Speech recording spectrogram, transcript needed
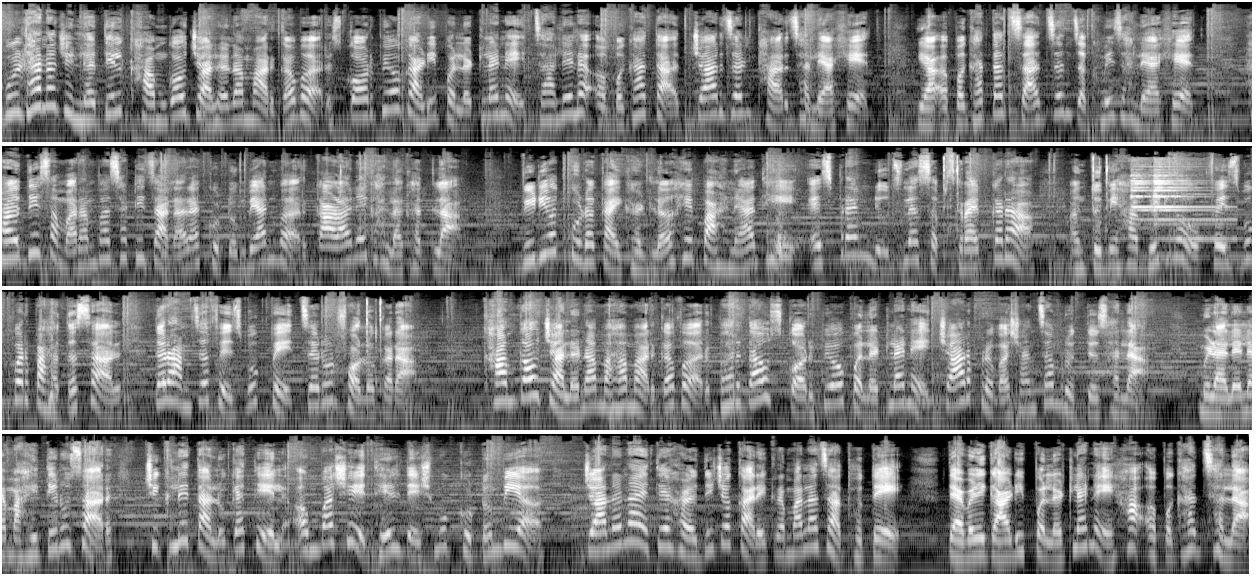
बुलढाणा जिल्ह्यातील खामगाव जालना मार्गावर स्कॉर्पिओ गाडी पलटल्याने झालेल्या अपघातात चार जण ठार झाले आहेत. या अपघातात सात जण जखमी झाले आहेत. हळदी समारंभासाठी जाणाऱ्या कुटुंबियांवर काळाने घाला घातला. व्हिडिओत पुढे काय घडलं हे पाहण्याआधी एस प्राईम न्यूजला सबस्क्राईब करा. आणि तुम्ही हा व्हिडिओ फेसबुकवर पाहत असाल तर आमचं फेसबुक पेज जरूर फॉलो करा. खामगाव जालना महामार्गावर भरधाव स्कॉर्पिओ पलटल्याने चार प्रवाशांचा मृत्यू झाला. मिळालेल्या माहितीनुसार चिखली तालुक्यातील अंबाशी येथील देशमुख कुटुंबीय जालना येथे हळदीच्या कार्यक्रमाला जात होते. त्यावेळी गाडी पलटल्याने हा अपघात झाला.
